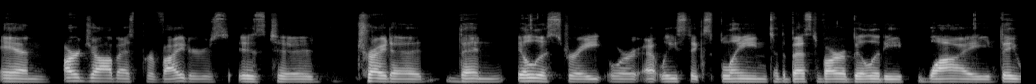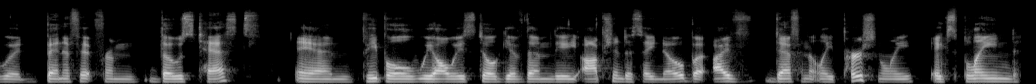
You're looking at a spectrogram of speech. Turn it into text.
And our job as providers is to try to then illustrate or at least explain to the best of our ability why they would benefit from those tests. And people, we always still give them the option to say no, but I've definitely personally explained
